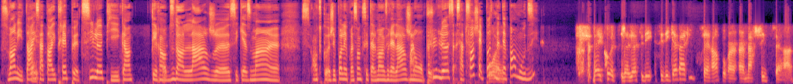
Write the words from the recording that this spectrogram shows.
Souvent, les tailles, ça taille très petit, là, puis quand t'es rendu dans le large, euh, c'est quasiment, euh, en tout cas, j'ai pas l'impression que c'est tellement un vrai large non plus. Là, ça, ça te fâchait pas, ouais. te mettais pas en maudit? Ben écoute, c'est des, des gabarits différents pour un, un marché différent.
